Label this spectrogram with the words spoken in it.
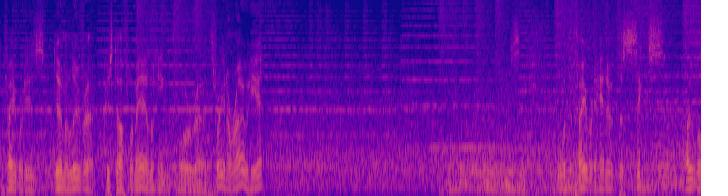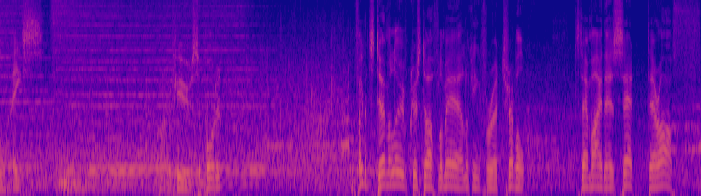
The favourite is Derma Louvre, Christophe Lemaire looking for uh, three in a row here. He's uh, the favourite ahead of the six Oval Ace. Quite a few supported. The favourite's Derma Louvre, Christophe Lemaire looking for a treble. Stand by, they're set, they're off.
